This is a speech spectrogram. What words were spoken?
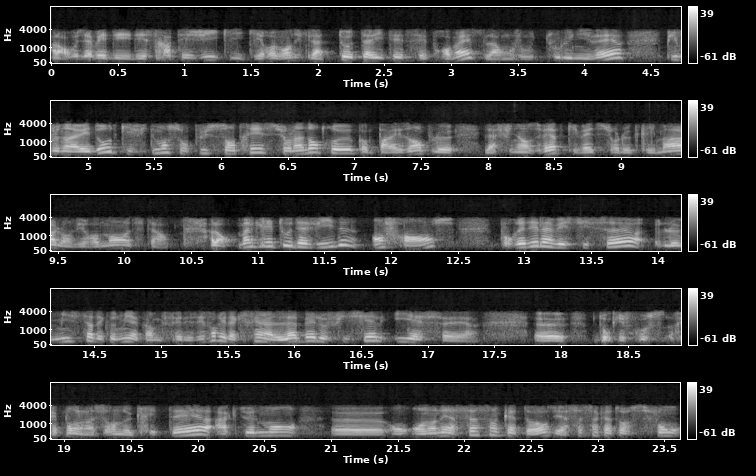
Alors vous avez des, des stratégies qui, qui, revendiquent la totalité de ces promesses. Là, on joue tout l'univers. Puis vous en avez d'autres qui effectivement sont plus centrés sur l'un d'entre eux, comme par exemple la finance verte qui va être sur le climat, l'environnement, etc. Alors, malgré tout, David, en France, pour aider l'investisseur, le ministère de l'économie a quand même fait des efforts. Il a créé un label officiel ISR. Euh, donc, il faut répondre à un certain nombre de critères. Actuellement, euh, on, en est à 514. Il y a 514 fonds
